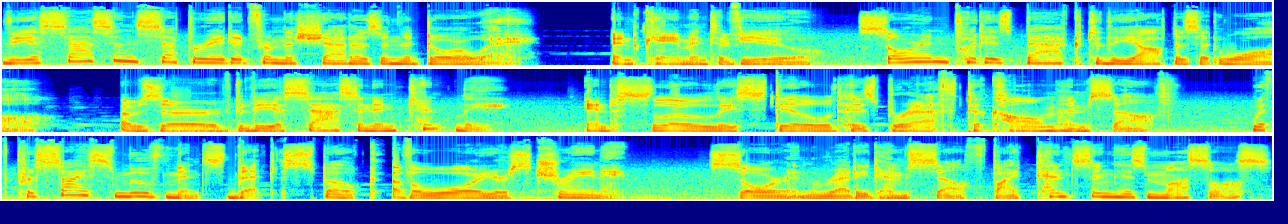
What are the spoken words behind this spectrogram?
The assassin separated from the shadows in the doorway and came into view. Soren put his back to the opposite wall, observed the assassin intently, and slowly stilled his breath to calm himself. with precise movements that spoke of a warrior's training. Soren readied himself by tensing his muscles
